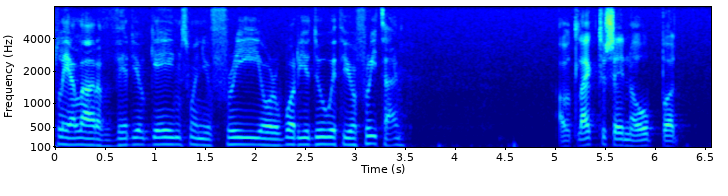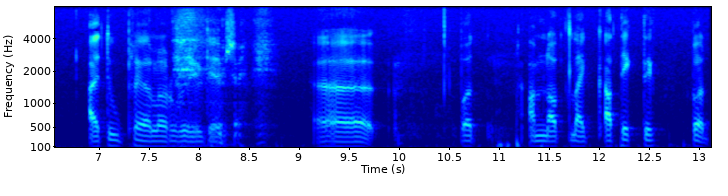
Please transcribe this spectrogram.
play a lot of video games when you're free, or what do you do with your free time? I would like to say no, but I do play a lot of video games. Uh, but I'm not like addicted, but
